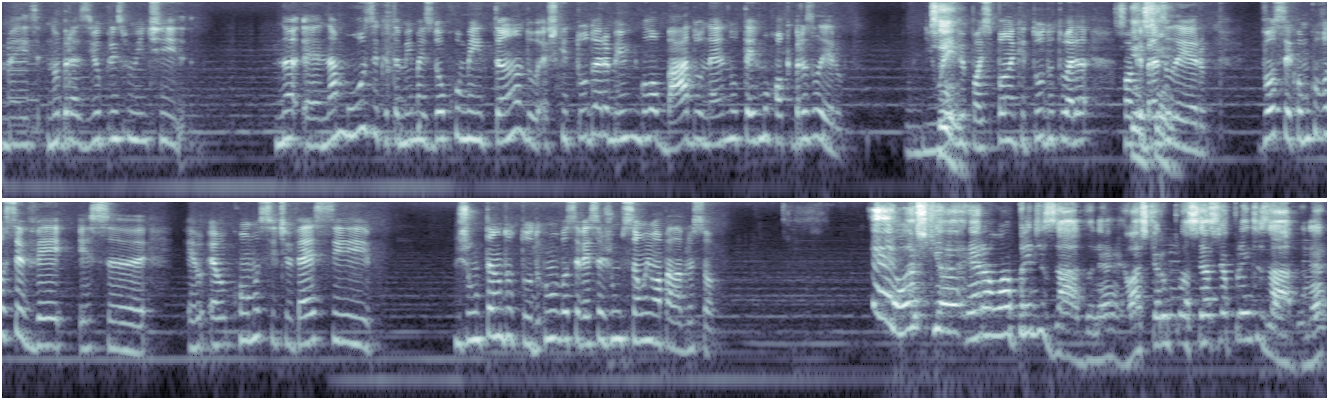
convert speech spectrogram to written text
Mas no Brasil, principalmente na, é, na, música também, mas documentando, acho que tudo era meio englobado né, no termo rock brasileiro. New sim. Wave, pós-punk, tudo, tu era rock sim, brasileiro. Sim. Você, como que você vê essa. É, é como se tivesse juntando tudo. Como você vê essa junção em uma palavra só? É, eu acho que era um aprendizado, né? Eu acho que era um processo de aprendizado, né?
